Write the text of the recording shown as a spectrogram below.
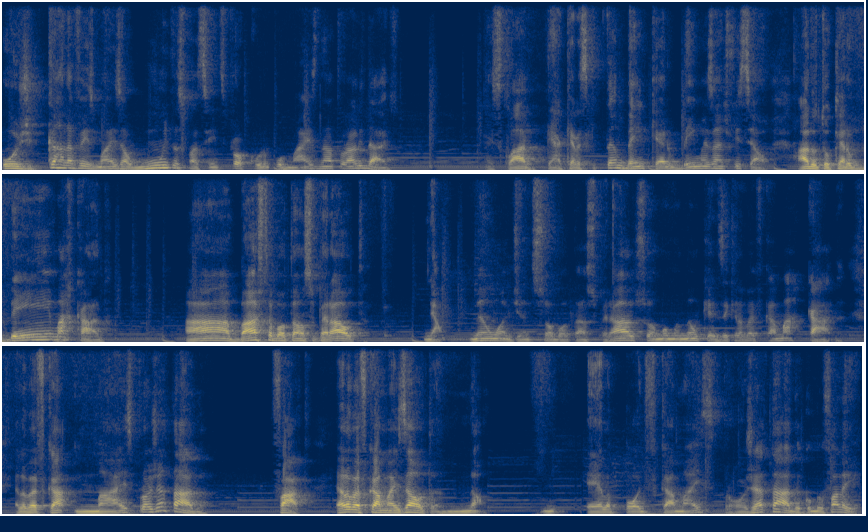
Hoje, cada vez mais, muitas pacientes procuram por mais naturalidade. Mas claro, tem aquelas que também querem bem mais artificial. Ah, doutor, quero bem marcado. Ah, basta botar uma super alta? Não. Não adianta só botar super alto, sua mama não quer dizer que ela vai ficar marcada. Ela vai ficar mais projetada. Fato. Ela vai ficar mais alta? Não. Ela pode ficar mais projetada, como eu falei.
